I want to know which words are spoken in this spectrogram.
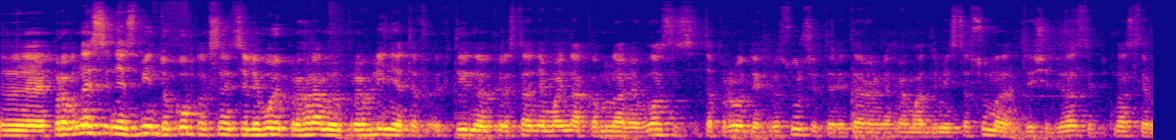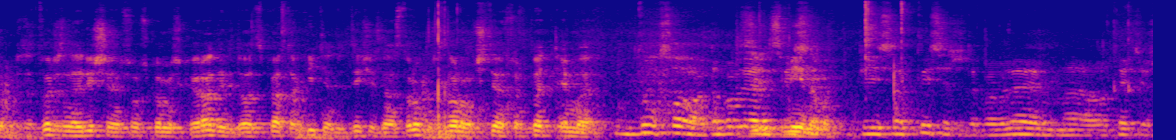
е, про внесення змін до комплексної цільової програми управління та ефективного використання майна комунальної власності та природних ресурсів територіальної громади міста Сума на 2012-2015 роки, затверджене рішенням Сумської міської ради від 25 квітня 2012 року з номером 1405 МР. В двух словах, добавляем С изменами. 50 тысяч, добавляем на вот эти ж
